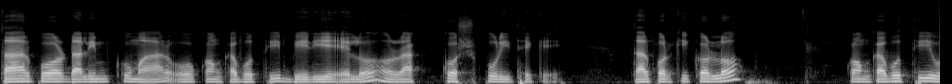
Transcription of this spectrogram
তারপর ডালিম কুমার ও কঙ্কাবতী বেরিয়ে এলো রাক্ষসপুরী থেকে। তারপর কি করল? কঙ্কাবতী ও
